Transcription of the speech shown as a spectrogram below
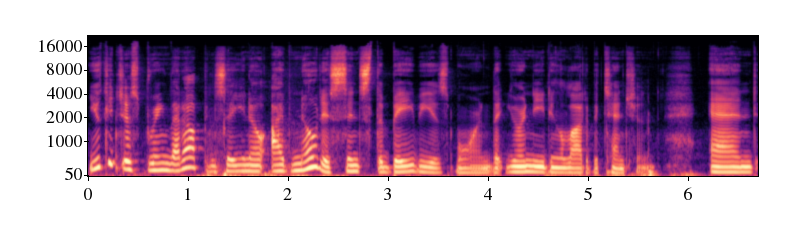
You can just bring that up and say, you know, I've noticed since the baby is born that you're needing a lot of attention. And,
